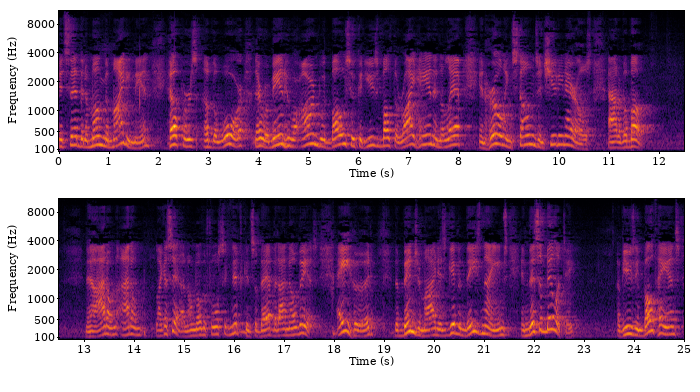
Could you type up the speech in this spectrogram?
it said that among the mighty men, helpers of the war, there were men who were armed with bows who could use both the right hand and the left in hurling stones and shooting arrows out of a bow. Now, I don't, I don't, like I said, I don't know the full significance of that, but I know this. Ehud, the Benjamite, is given these names and this ability of using both hands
